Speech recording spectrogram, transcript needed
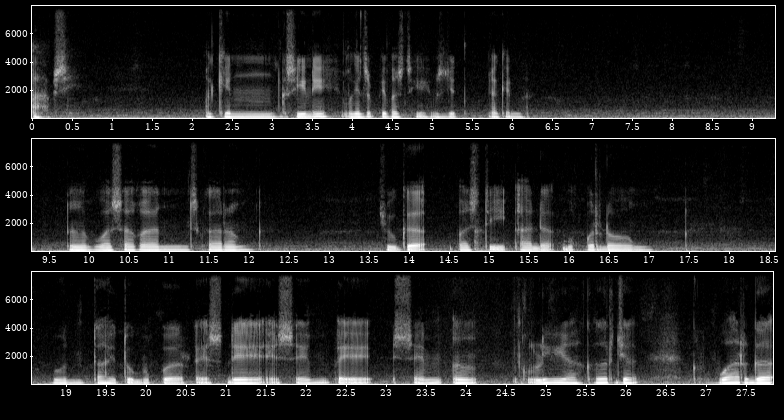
apa sih? Makin ke sini makin sepi pasti masjid yakin nah puasa kan sekarang juga pasti ada bukber dong. Entah itu bukber SD SMP SMA kuliah kerja keluarga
